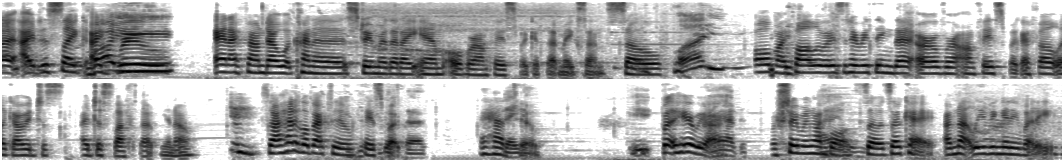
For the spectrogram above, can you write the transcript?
I just like Bye. I grew and I found out what kind of streamer that I am over on Facebook, if that makes sense. So Buddy. all my followers and everything that are over on Facebook, I felt like I would just I just left them, you know. So I had to go back to Facebook. I had to. But here we are. We're streaming on both, so it's okay. I'm not leaving anybody.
